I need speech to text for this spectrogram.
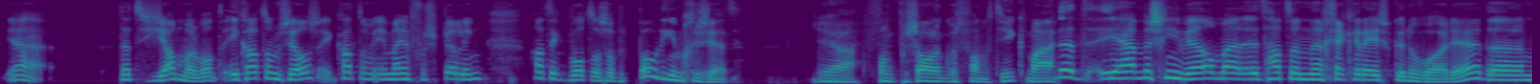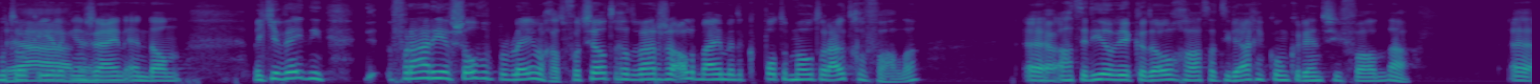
ja, dat is jammer. Want ik had hem zelfs, ik had hem in mijn voorspelling, had ik Bottas op het podium gezet. Ja, vond ik persoonlijk wat fanatiek. Maar Dat, ja, misschien wel, maar het had een eh, gekke race kunnen worden. Hè? Daar moeten we ook eerlijk in zijn. En dan, want je weet niet, Ferrari heeft zoveel problemen gehad. Voor hetzelfde geld waren ze allebei met een kapotte motor uitgevallen. Eh, Ja. Had hij die alweer cadeau gehad, had hij daar geen concurrentie van. Nou, eh,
